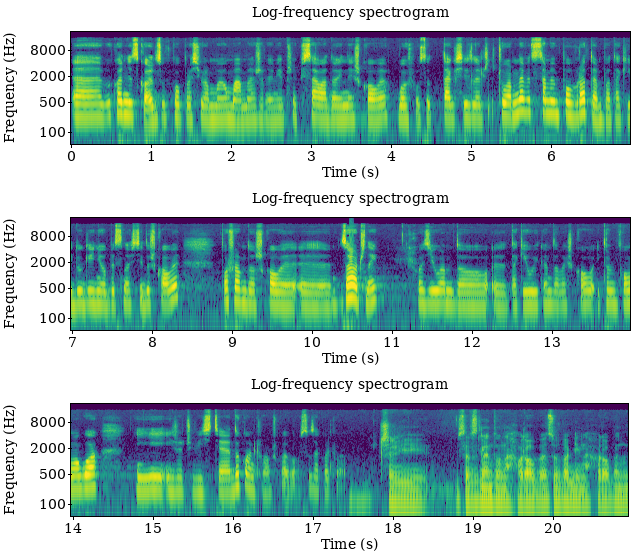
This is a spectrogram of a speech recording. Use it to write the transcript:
E, koniec końców poprosiłam moją mamę, żeby mnie przepisała do innej szkoły, bo już po prostu tak się źle czułam. Nawet z samym powrotem po takiej długiej nieobecności do szkoły, poszłam do szkoły y, zaocznej, chodziłam do y, takiej weekendowej szkoły i to mi pomogło. I, I rzeczywiście dokończyłam szkołę, po prostu zakończyłam. Czyli ze względu na chorobę, z uwagi na chorobę,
